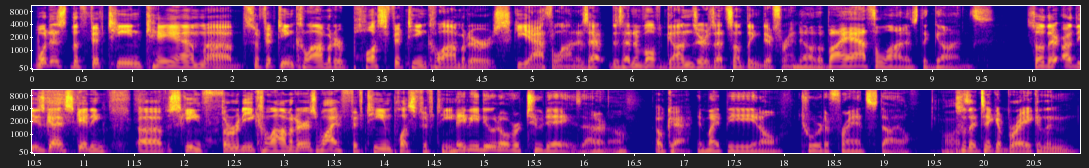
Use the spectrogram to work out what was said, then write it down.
What is the 15 km? Uh, so 15 kilometer plus 15 kilometer skiathlon. Is that does that involve guns or is that something different? No, the biathlon is the guns. So there are these guys skating, uh, skiing 30 kilometers. Why 15 plus 15? Maybe you do it over two days. I don't know. Okay. It might be, you know, Tour de France style. So they take a break and then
